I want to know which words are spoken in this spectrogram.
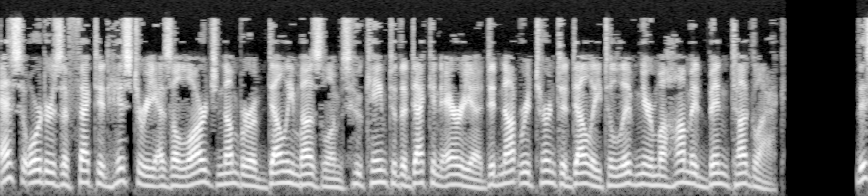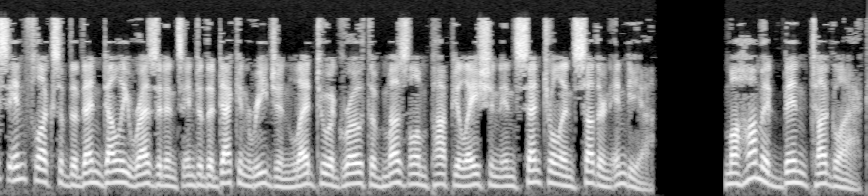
S orders affected history as a large number of Delhi Muslims who came to the Deccan area did not return to Delhi to live near Muhammad bin Tughlaq. This influx of the then Delhi residents into the Deccan region led to a growth of Muslim population in central and southern India. Muhammad bin Tughlaq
